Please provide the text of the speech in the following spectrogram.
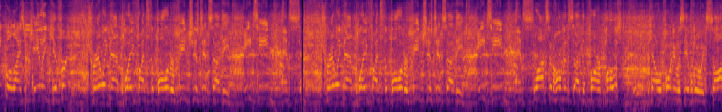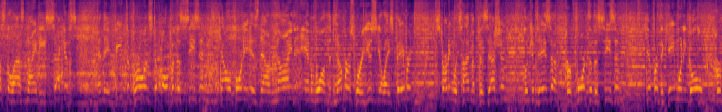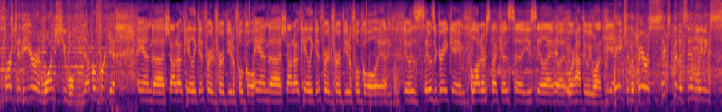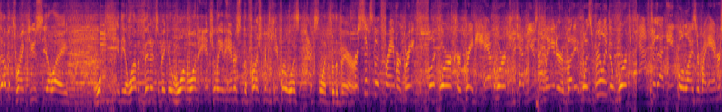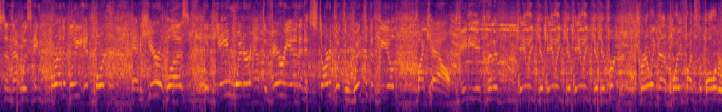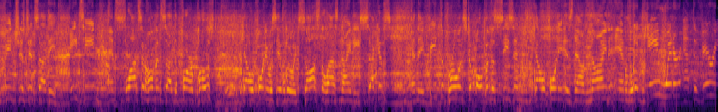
equalizer. Kailee Gifford trailing that play finds the ball at her feet just inside the 18 and trailing that play finds the ball at her feet just inside the 18 and slots it home inside the far post. California was able to exhaust the last 90 seconds and they beat the Bruins to open the season. California is now 9 and 1. The numbers were UCLA's favorite, starting with time of possession. Lucadeza, her fourth of the season. Gifford the game-winning goal, her first of the year and one she will never forget. And uh, shout out Kailee Gifford for a beautiful goal. And uh, shout out Kailee Gifford for a beautiful goal. And it was it was a great game. A lot of respect goes to UCLA, but we're happy we won. Cage and the Bears six minutes in, leading seventh-ranked UCLA. In the 11th minute to make it 1-1, Angeline Anderson, the freshman keeper, was excellent for the Bears. Her six-foot frame, great footwork, her great handwork, kept using later, but it was really the work after that equalizer by Anderson that was incredibly important. And here it was, the game winner at the very end, and it started with the width of the field by Cal. 88th minute, Kailee, Kailee Giff- Gifford trailing that play finds the ball at her feet just inside the 18 and slots it home inside the far post. California was able to exhaust the last 90 seconds and they beat the Bruins to open the season. California is now 9 and 1. The game winner at the very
